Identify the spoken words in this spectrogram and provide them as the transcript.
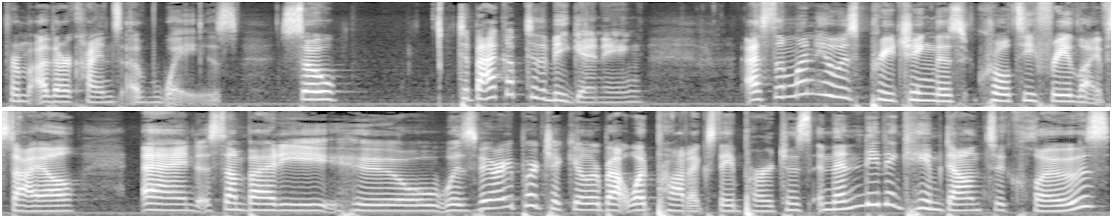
from other kinds of ways. So, to back up to the beginning, as someone who is preaching this cruelty free lifestyle, and somebody who was very particular about what products they purchased, and then it even came down to clothes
